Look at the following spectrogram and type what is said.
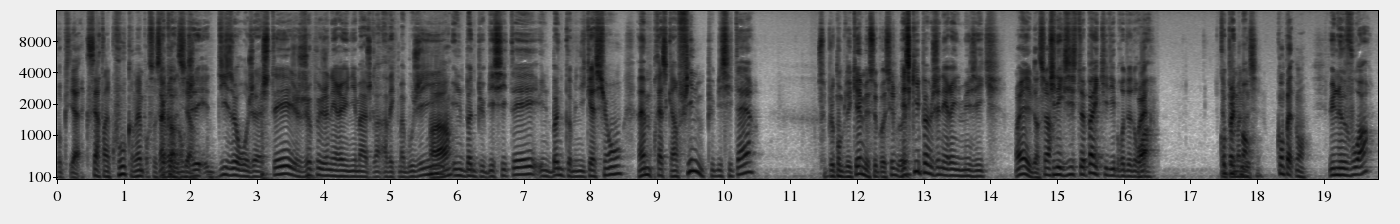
Donc il y a certains coûts quand même pour se servir D'accord, donc j'ai 10 euros, j'ai acheté, je peux générer une image avec ma bougie, Voilà. une bonne publicité, une bonne communication, même presque un film publicitaire. C'est plus compliqué, mais c'est possible. ouais. Est-ce qu'il peut me générer une musique Oui, bien sûr. qui n'existe pas et qui est libre de droit Ouais. Complètement. Complètement. Une voix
